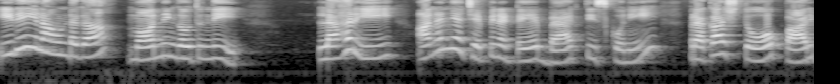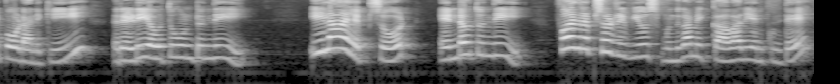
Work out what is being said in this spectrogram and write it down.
ఇది ఇలా ఉండగా మార్నింగ్ అవుతుంది. లహరి అనన్య చెప్పినట్టే బ్యాగ్ తీసుకొని ప్రకాష్తో పారిపోవడానికి రెడీ అవుతూ ఉంటుంది. ఇలా ఎపిసోడ్ ఎండ్ అవుతుంది. ఫర్దర్ ఎపిసోడ్ రివ్యూస్ ముందుగా మీకు కావాలి అనుకుంటే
